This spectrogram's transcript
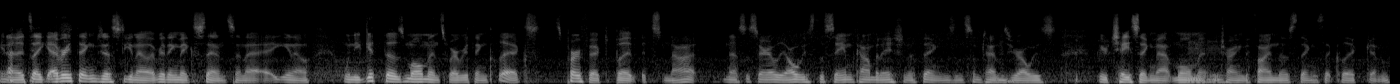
you know, it's like everything just you know everything makes sense, and I, you know when you get those moments where everything clicks, it's perfect, but it's not necessarily always the same combination of things and sometimes you're always you're chasing that moment and Mhm. trying to find those things that click and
